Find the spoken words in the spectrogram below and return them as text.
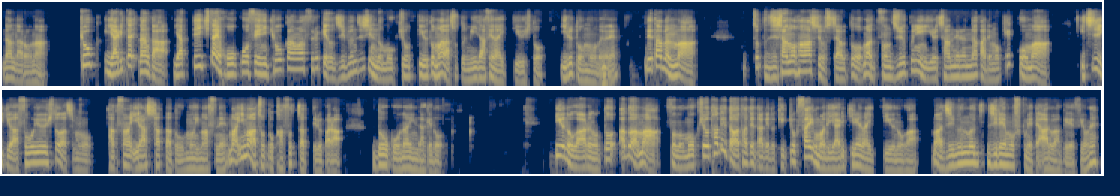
なんだろうな、共やりたい、なんか、やっていきたい方向性に共感はするけど、自分自身の目標っていうと、まだちょっと見出せないっていう人いると思うのよね。で、多分まあ、ちょっと自社の話をしちゃうと、まあ、その19人いるチャンネルの中でも結構まあ、一時期はそういう人たちもたくさんいらっしゃったと思いますね。まあ、今はちょっとかそっちゃってるから、どうこうないんだけど。っていうのがあるのと、あとはまあ、その目標立てたは立てたけど、結局最後までやりきれないっていうのが、まあ自分の事例も含めてあるわけですよね。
